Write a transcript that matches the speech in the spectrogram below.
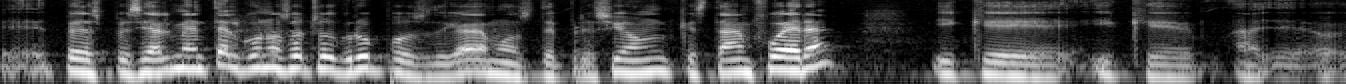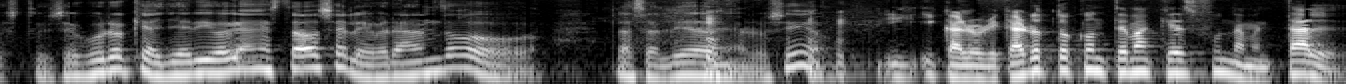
eh, pero especialmente algunos otros grupos, digamos, de presión que están fuera y que, y que estoy seguro que ayer y hoy han estado celebrando la salida de Doña Rocío. Y, y Carlos Ricardo toca un tema que es fundamental.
